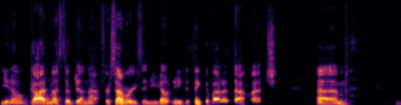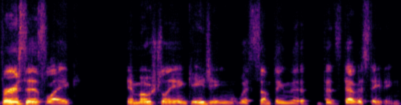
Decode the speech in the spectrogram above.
you know, God must have done that for some reason. You don't need to think about it that much. Um, versus like emotionally engaging with something that that's devastating.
